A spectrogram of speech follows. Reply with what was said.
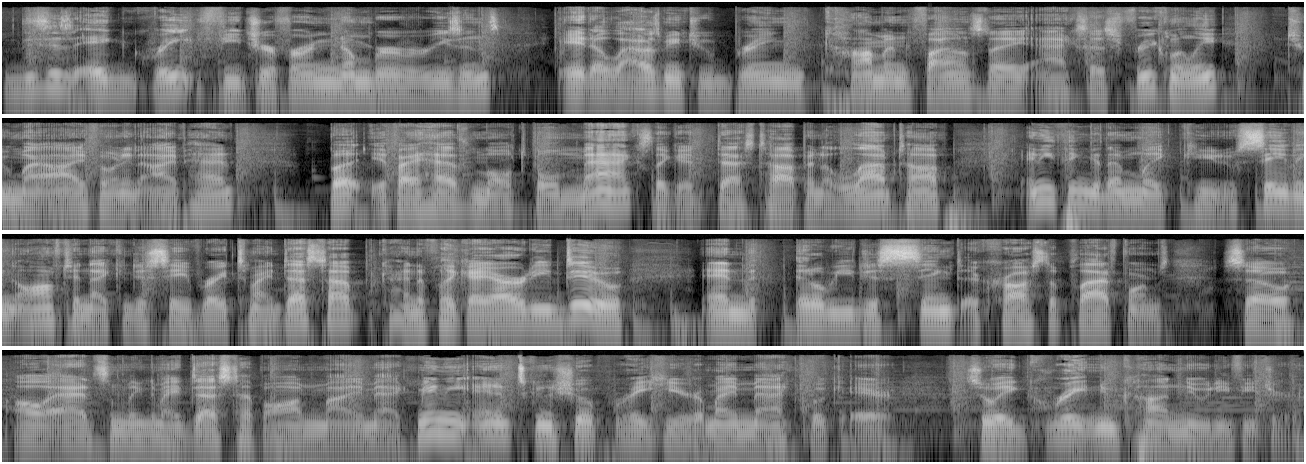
This is a great feature for a number of reasons. It allows me to bring common files that I access frequently to my iPhone and iPad, but if I have multiple Macs, like a desktop and a laptop, anything that I'm like, you know, saving often, I can just save right to my desktop, kind of like I already do, and it'll be just synced across the platforms. So I'll add something to my desktop on my Mac Mini, and it's going to show up right here at my MacBook Air. So a great new continuity feature.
